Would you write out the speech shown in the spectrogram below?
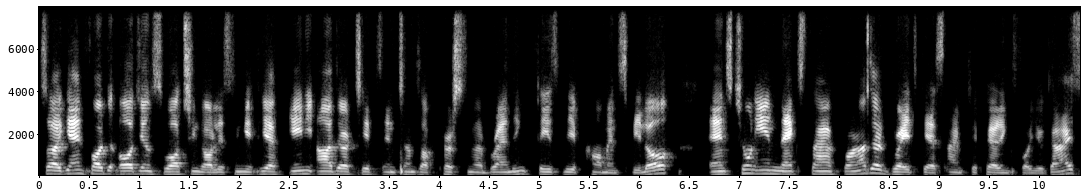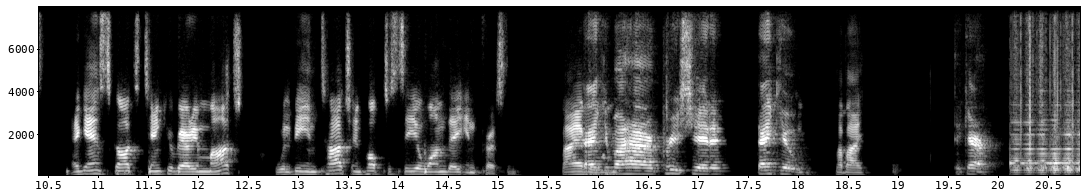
So again, for the audience watching or listening, if you have any other tips in terms of personal branding, please leave comments below and tune in next time for another great guest I'm preparing for you guys. Again, Scott, thank you very much. We'll be in touch and hope to see you one day in person. Bye, everyone. Thank you, Maher. Appreciate it. Thank you. Bye-bye. Take care.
